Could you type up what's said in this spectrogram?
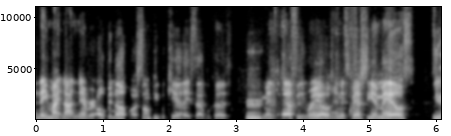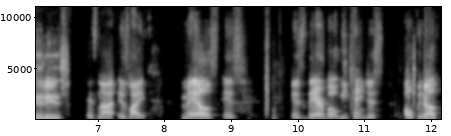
and they might not never open up, or some people kill themselves because Mm. mental health is real, and especially in males, Yeah, it is. it's not. It's like males is is there, but we can't just open up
